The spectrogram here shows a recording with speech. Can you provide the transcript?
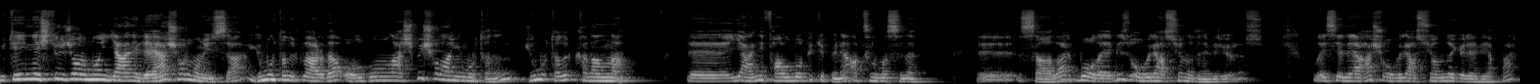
Lüteinleştirici hormon yani LH hormonu ise yumurtalıklarda olgunlaşmış olan yumurtanın yumurtalık kanalına e, yani fallopi tüpüne atılmasını e, sağlar. Bu olaya biz ovülasyon adını veriyoruz. Dolayısıyla LH ovülasyonda görev yapar.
